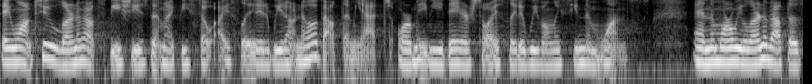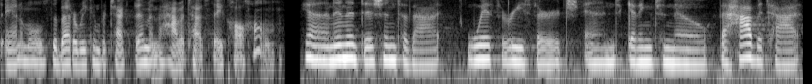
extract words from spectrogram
they want to learn about species that might be so isolated we don't know about them yet, or maybe they are so isolated we've only seen them once. And the more we learn about those animals, the better we can protect them and the habitats they call home. Yeah, and in addition to that, with research and getting to know the habitat,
